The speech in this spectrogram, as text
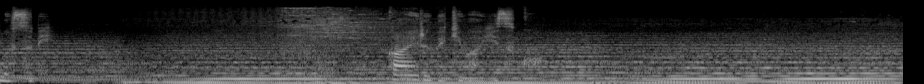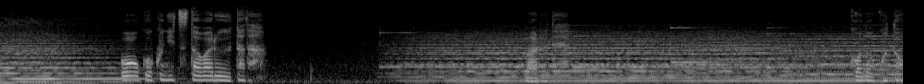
結び。帰るべきはいずこ。王国に伝わる歌だ。まるで。このことを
